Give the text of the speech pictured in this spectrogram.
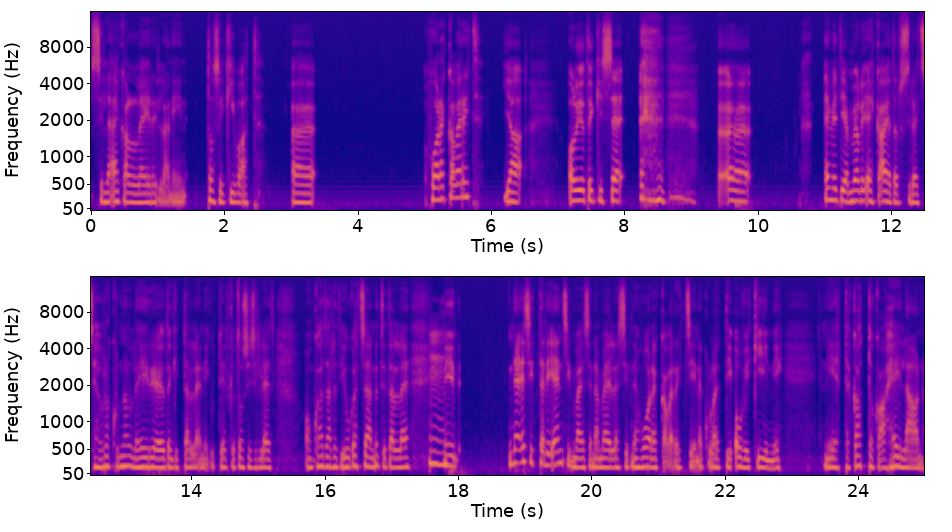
sillä ekalla leirillä niin tosi kivat öö, huonekaverit. Ja oli jotenkin se, öö, en mä tiedä, me oli ehkä ajatellut silleen, että seurakunnan leiri ja jotenkin tälleen, niin kuin, tiedätkö, tosi silleen, että onkohan tällä tiukat säännöt ja tälleen. Mm. Niin ne esitteli ensimmäisenä meille sitten ne huonekaverit siinä, kun laitettiin ovi kiinni, niin että kattokaa, heillä on,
